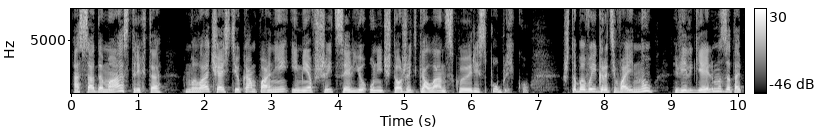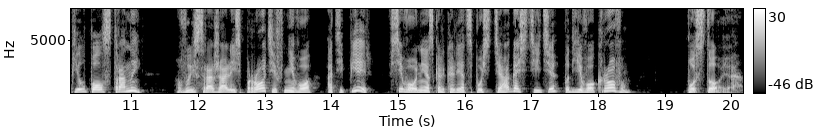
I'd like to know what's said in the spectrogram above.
Осада Маастрихта была частью кампании, имевшей целью уничтожить Голландскую республику. Чтобы выиграть войну, Вильгельм затопил полстраны. Вы сражались против него, а теперь всего несколько лет спустя гостите под его кровом». «Пустое.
